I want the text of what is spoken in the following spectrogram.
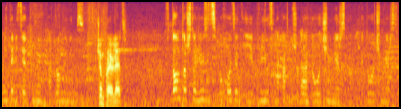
Менталитет. Огромный минус. В чем проявляется? В том, то, что люди типа ходят и плюются на каждом шагу, это очень мерзко. Это очень мерзко.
